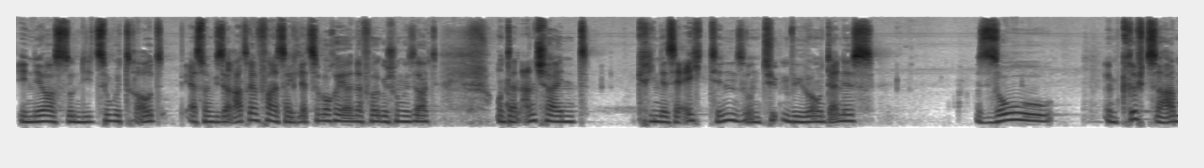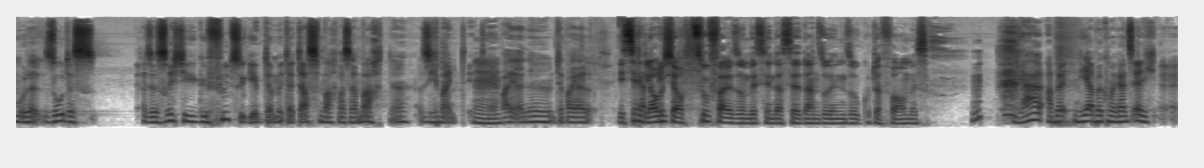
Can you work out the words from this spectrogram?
Ineos so nie zugetraut, erstmal wie sie Radrennen fahren, das habe ich letzte Woche ja in der Folge schon gesagt, und dann anscheinend kriegen das ja echt hin, so einen Typen wie Ron Dennis so im Griff zu haben oder so das, also das richtige Gefühl zu geben, damit er das macht, was er macht. Ne? Also ich meine, der Mhm. war ja, ne, der war ja, ist ja, der glaube ich, auch Zufall so ein bisschen, dass er dann so in so guter Form ist. Ja, aber, nee, aber guck mal, ganz ehrlich, äh,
